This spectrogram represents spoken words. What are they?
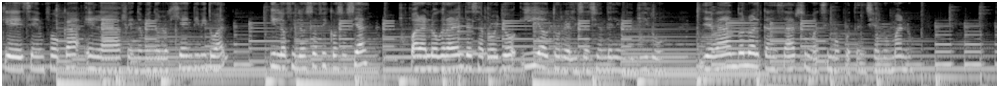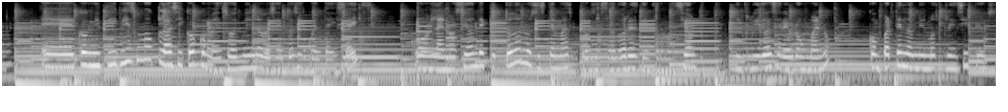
que se enfoca en la fenomenología individual y lo filosófico social para lograr el desarrollo y autorrealización del individuo, llevándolo a alcanzar su máximo potencial humano. El cognitivismo clásico comenzó en 1956 con la noción de que todos los sistemas procesadores de información, incluido el cerebro humano, comparten los mismos principios,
